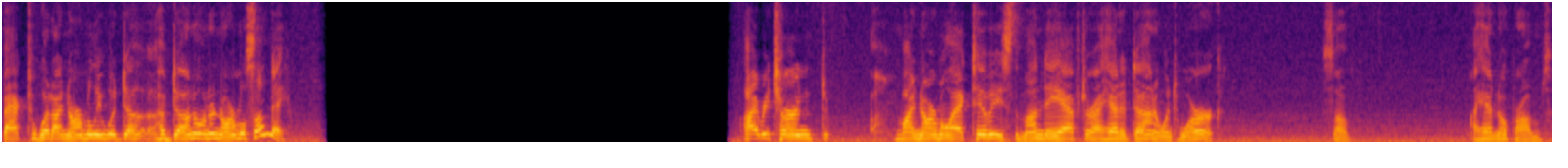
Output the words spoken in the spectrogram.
back to what I normally would do, have done on a normal Sunday. I returned my normal activities the Monday after I had it done. I went to work. So I had no problems.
